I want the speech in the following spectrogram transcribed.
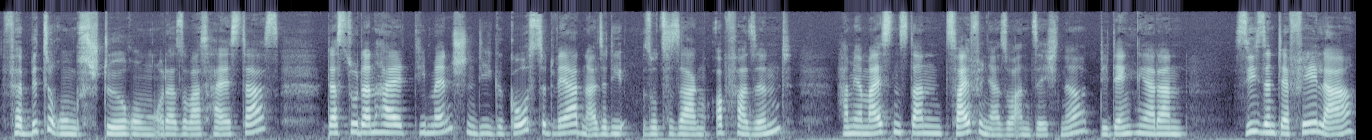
Verbitterungsstörung oder sowas heißt das, dass du dann halt die Menschen, die geghostet werden, also die sozusagen Opfer sind, haben ja meistens dann zweifeln ja so an sich, ne? Die denken ja dann, sie sind der Fehler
